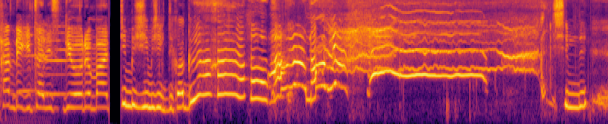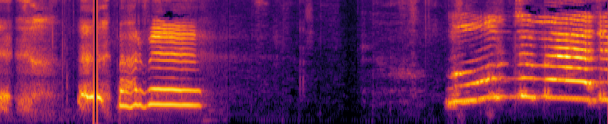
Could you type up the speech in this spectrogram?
Pembe gitar istiyorum ben. Şimdi bir şey mi çektik? Aga. Şimdi Merve. Ne oldu Merve?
